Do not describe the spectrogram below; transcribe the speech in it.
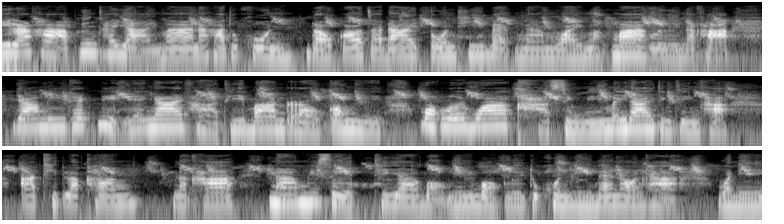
นี่ละค่ะเพิ่งขยายมานะคะทุกคนเราก็จะได้ต้นที่แบบงามไวมาก ๆ เลยนะคะยามีเทคนิคง่าย ๆ ค่ะที่บ้านเราก็มี บอกเลยว่าขาดสิ่งนี้ไม่ได้จริง ๆ ค่ะ อาทิตย์ละครั้งนะคะ น้ำวิเศษที่ยาบอกนี้บอกเลยทุกคนมีแน่นอนค่ะ วันนี้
